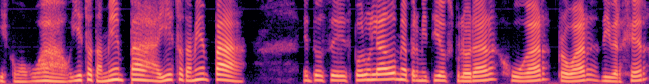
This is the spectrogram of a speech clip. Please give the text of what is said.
y es como, wow, y esto también, pa, y esto también, pa. Entonces, por un lado, me ha permitido explorar, jugar, probar, diverger,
